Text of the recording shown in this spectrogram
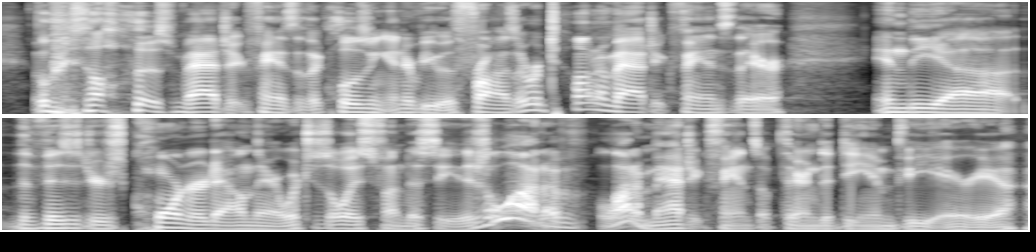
with all those Magic fans at the closing interview with Franz. There were a ton of Magic fans there in the uh, the visitors corner down there, which is always fun to see. There's a lot of a lot of Magic fans up there in the DMV area,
